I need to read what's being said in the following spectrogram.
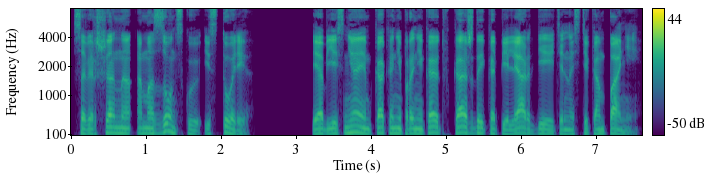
совершенно амазонскую историю, и объясняем, как они проникают в каждый капилляр деятельности компании.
